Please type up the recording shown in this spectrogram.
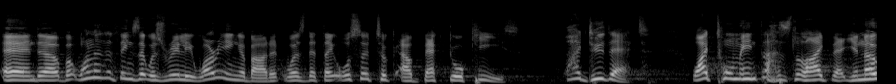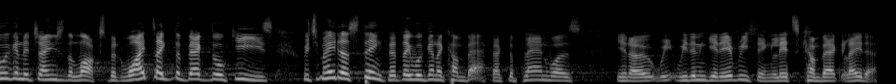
And, uh, but one of the things that was really worrying about it was that they also took our backdoor keys. Why do that? Why torment us like that? You know we're going to change the locks, but why take the backdoor keys, which made us think that they were going to come back? Like the plan was, you know, we, we didn't get everything, let's come back later.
